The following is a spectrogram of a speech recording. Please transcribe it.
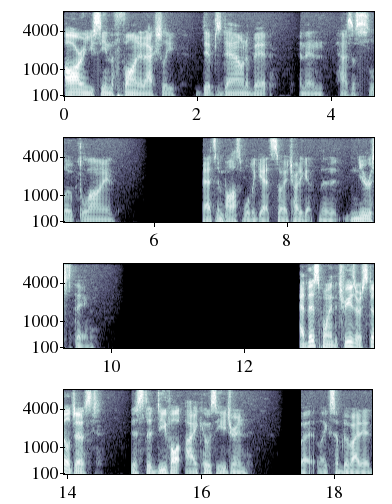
R you see in the font, it actually dips down a bit and then has a sloped line. That's impossible to get, so I try to get the nearest thing. At this point, the trees are still just just the default icosahedron, but like subdivided.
